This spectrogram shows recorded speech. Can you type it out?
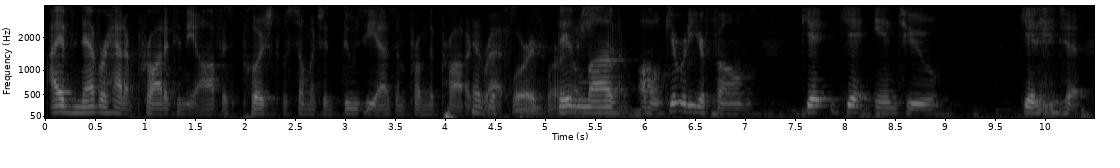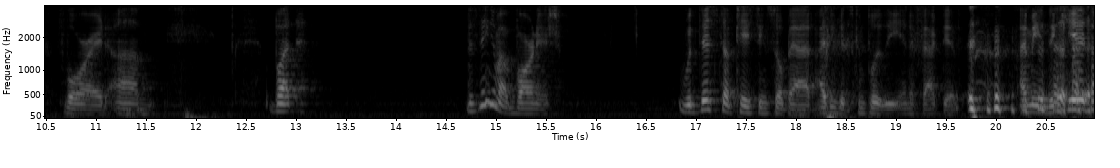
I have never had a product in the office pushed with so much enthusiasm from the product the reps. fluoride they love, yeah. oh, get rid of your foams, get get into get into fluoride. Um, but the thing about varnish, with this stuff tasting so bad, I think it's completely ineffective. I mean, the kids,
